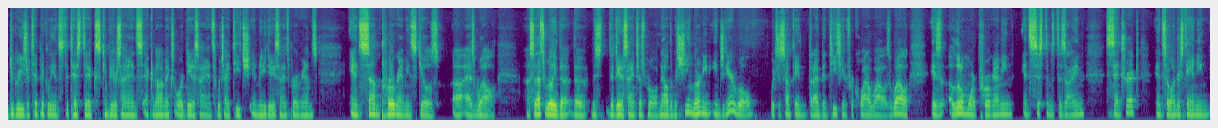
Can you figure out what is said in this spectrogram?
degrees are typically in statistics, computer science, economics, or data science, which I teach in many data science programs, and some programming skills uh, as well. Uh, so that's really the, the the data scientist role. Now, the machine learning engineer role, which is something that I've been teaching for quite a while as well, is a little more programming and systems design centric and so understanding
